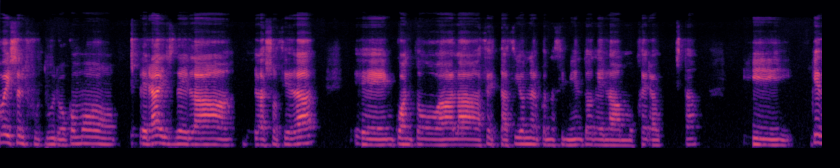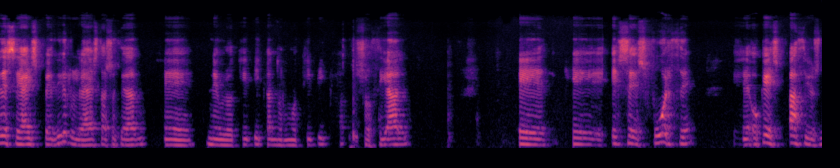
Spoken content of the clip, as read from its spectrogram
veis el futuro? ¿Cómo esperáis de la, sociedad eh, en cuanto a la aceptación, el conocimiento de la mujer autista? ¿Y qué deseáis pedirle a esta sociedad eh, neurotípica, normotípica, social? que ese esfuerzo o qué espacios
